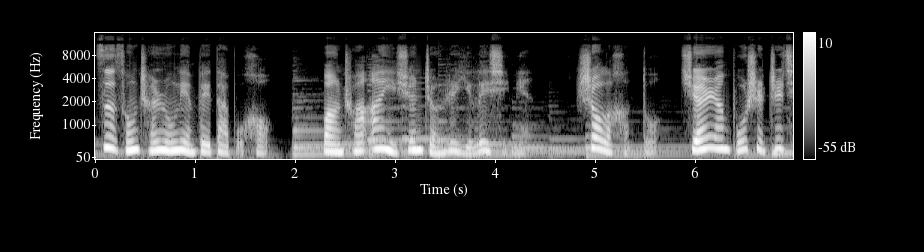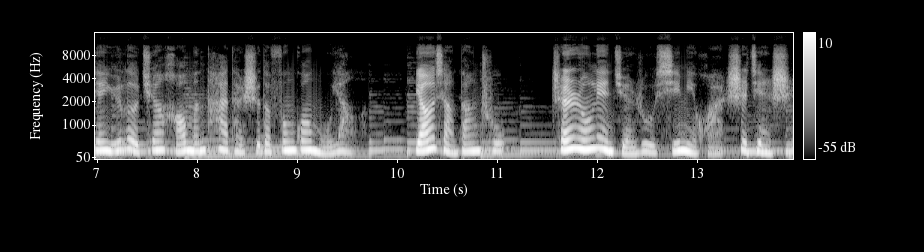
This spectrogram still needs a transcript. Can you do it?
自从陈荣炼被逮捕后，网传安以轩整日以泪洗面，瘦了很多，全然不是之前娱乐圈豪门太太时的风光模样了。遥想当初，陈荣炼卷入洗米华事件时。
